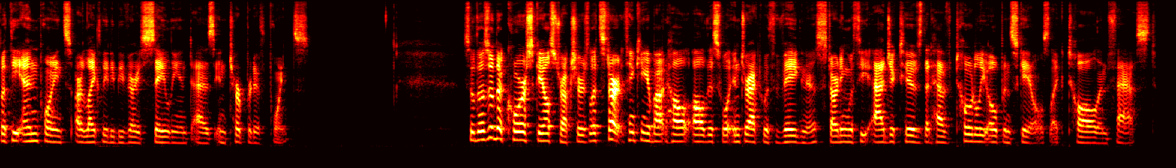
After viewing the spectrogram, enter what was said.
but the endpoints are likely to be very salient as interpretive points. So those are the core scale structures. Let's start thinking about how all this will interact with vagueness, starting with the adjectives that have totally open scales, like tall and fast.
